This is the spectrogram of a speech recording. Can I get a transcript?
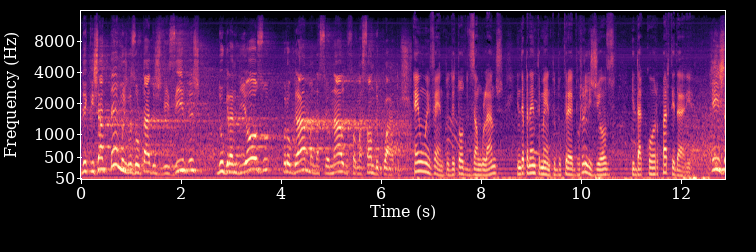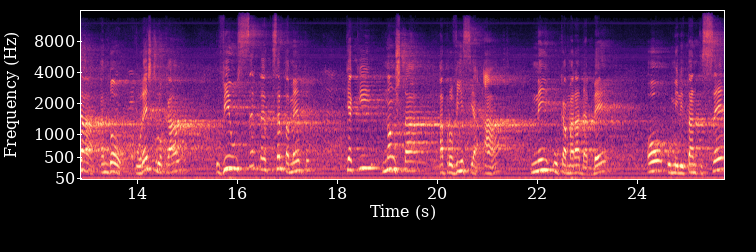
de que já temos resultados visíveis do grandioso Programa Nacional de Formação de Quadros. É um evento de todos os angolanos, independentemente do credo religioso e da cor partidária. Quem já andou por este local viu certa, certamente que aqui não está a província A, nem o camarada B, ou o militante C,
